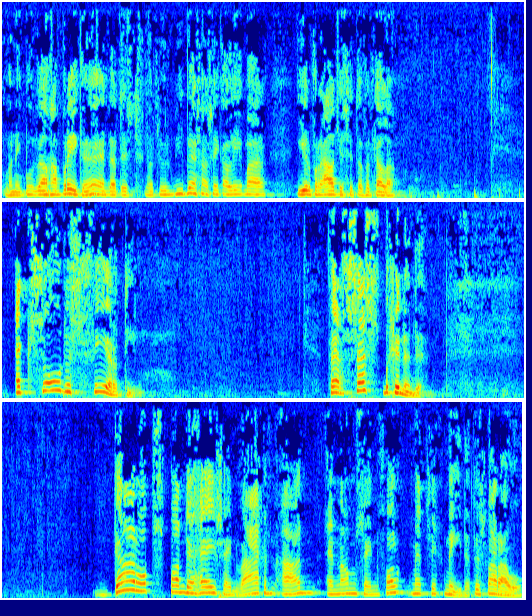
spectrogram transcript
Maar ik moet wel gaan preken, hè? en dat is natuurlijk niet best als ik alleen maar hier verhaaltjes zit te vertellen. Exodus 14. Vers 6 beginnende. Daarop spande hij zijn wagen aan en nam zijn volk met zich mee. Dat is Farao.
